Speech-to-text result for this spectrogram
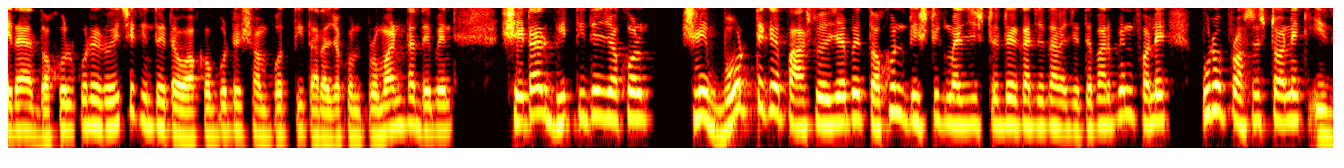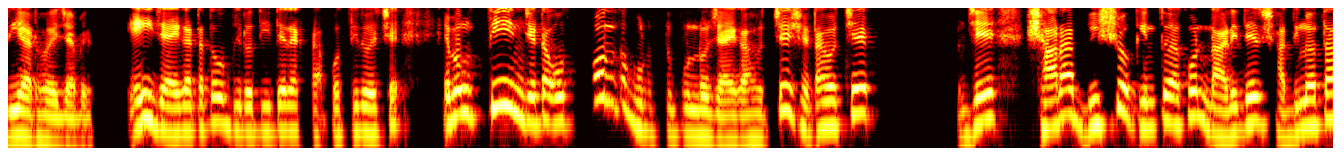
এরা দখল করে রয়েছে কিন্তু এটা ওয়াকফ বোর্ডের সম্পত্তি।" তারা যখন প্রমাণটা দেবেন, সেটার ভিত্তিতে যখন সেই বোর্ড থেকে পাস হয়ে যাবে তখন ডিস্ট্রিক্ট ম্যাজিস্ট্রেটের কাছে তারা যেতে পারবেন। ফলে পুরো প্রসেসটা অনেক ইজিয়ার হয়ে যাবে। এই জায়গাটাতেও বিরোধীদের একটা আপত্তি রয়েছে এবং তিন যেটা অত্যন্ত গুরুত্বপূর্ণ জায়গা হচ্ছে সেটা হচ্ছে যে সারা বিশ্ব কিন্তু এখন নারীদের স্বাধীনতা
